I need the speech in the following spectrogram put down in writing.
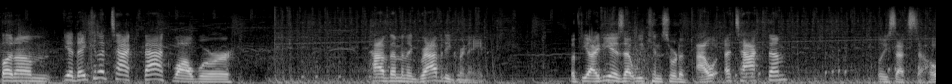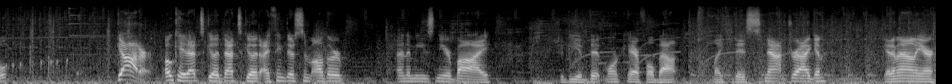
But um, yeah, they can attack back while we're, have them in the gravity grenade. But the idea is that we can sort of out attack them. At least that's the hope. Got her. Okay, that's good, that's good. I think there's some other enemies nearby. Should be a bit more careful about, like this Snapdragon. Get him out of here.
